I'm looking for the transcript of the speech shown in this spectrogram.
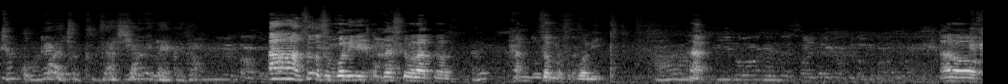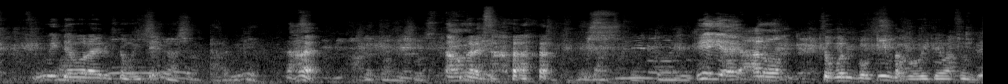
ちょっとちょっと出し上げたけど、ああそそこに置かせてもらってます。はいそこそこに。あはい。あの見てもらえる人もいあ、て。はい。あかりました。いい。いやいやいやあのそこに募金箱置いてますんで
